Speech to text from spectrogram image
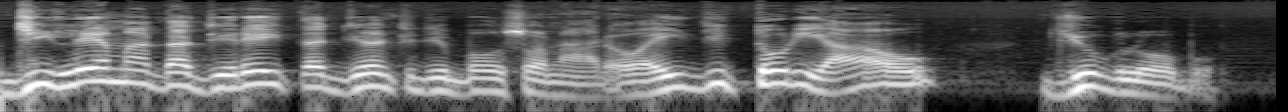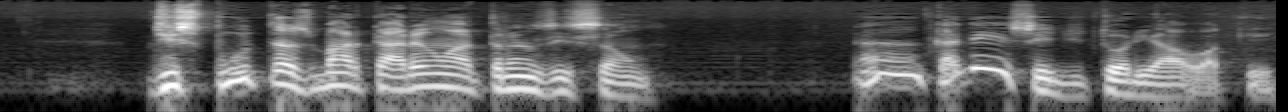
Dilema da direita diante de Bolsonaro, a editorial de O Globo. Disputas marcarão a transição. Ah, cadê esse editorial aqui?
